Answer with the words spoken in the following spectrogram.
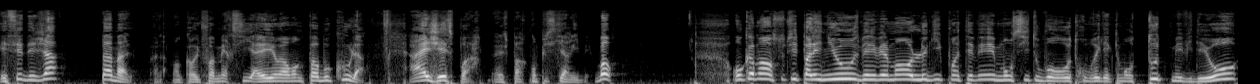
et c'est déjà pas mal. Voilà. Encore une fois, merci. Allez, il en manque pas beaucoup là. Ah, j'ai espoir. J'espère qu'on puisse y arriver. Bon. On commence tout de suite par les news, bien évidemment, legeek.tv, mon site où vous retrouverez directement toutes mes vidéos.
